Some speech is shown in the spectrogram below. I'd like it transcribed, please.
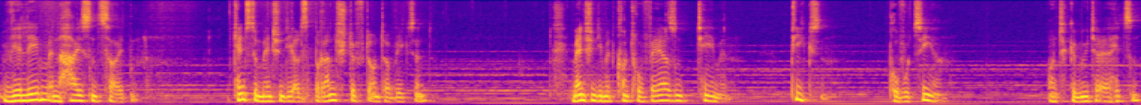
Wir leben in heißen Zeiten. Kennst du Menschen, die als Brandstifter unterwegs sind? Menschen, die mit kontroversen Themen pieksen, provozieren und Gemüter erhitzen?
